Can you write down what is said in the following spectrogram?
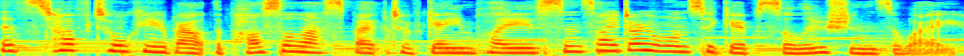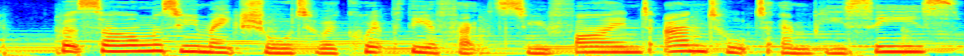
It's tough talking about the puzzle aspect of gameplay since I don't want to give solutions away, but so long as you make sure to equip the effects you find and talk to NPCs,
